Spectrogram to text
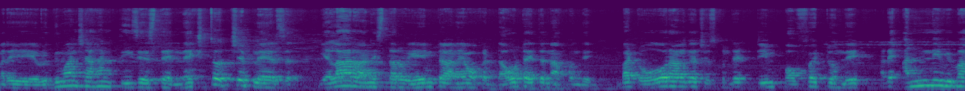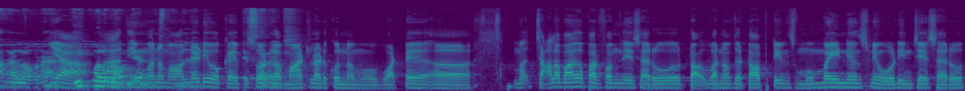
మరి వృద్ధిమాన్ షాహాని తీసేస్తే నెక్స్ట్ వచ్చే ప్లేయర్స్ ఎలా రాణిస్తారు ఏంటో అనే ఒక డౌట్ అయితే నాకుంది. బట్ ఓవరాల్గా చూసుకుంటే టీం పర్ఫెక్ట్ ఉంది. అంటే అన్ని విభాగాల్లో కూడా ఈక్వల్గా అది ఉంది మనం. ఆల్రెడీ ఒక ఎపిసోడ్లో. మాట్లాడుకున్నాము. వాట్ చాలా బాగా పర్ఫామ్ చేశారు. One of the top teams Mumbai ఇండియన్స్ని ఓడించేశారు.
